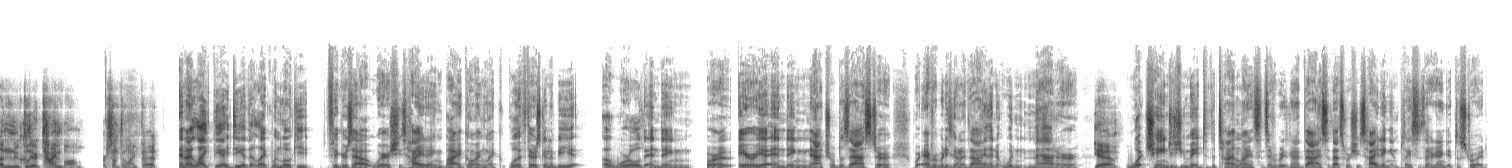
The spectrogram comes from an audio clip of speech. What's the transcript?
a nuclear time bomb or something like that. And I like the idea that like when Loki figures out where she's hiding by going like, well, if there's going to be a world-ending or a area-ending natural disaster where everybody's going to die, then it wouldn't matter Yeah, what changes you made to the timeline since everybody's going to die. So that's where she's hiding in places that are going to get destroyed.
